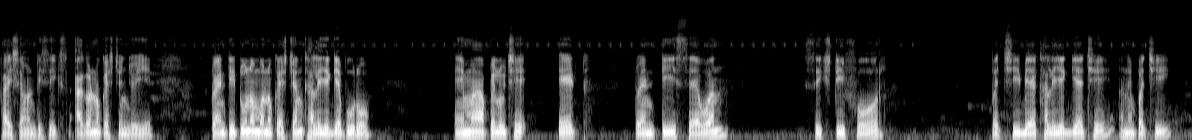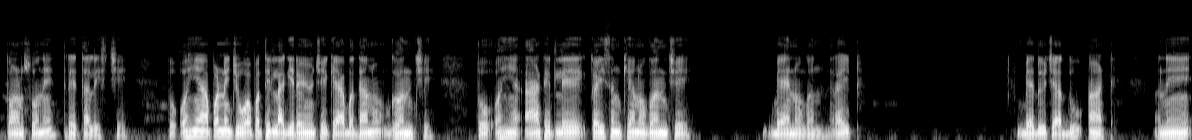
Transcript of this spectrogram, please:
ફાઇવ સેવન્ટી સિક્સ આગળનો ક્વેશ્ચન જોઈએ. ટ્વેન્ટી ટુ નંબરનો ક્વેશ્ચન ખાલી જગ્યા પૂરો. એમાં આપેલું છે eight twenty seven sixty four પછી બે ખાલી જગ્યા છે અને પછી ત્રણસો ને ત્રેતાલીસ છે. તો અહીંયા આપણને જોવા પરથી લાગી રહ્યું છે કે આ બધાનો ઘન છે. તો અહીંયા આઠ એટલે કઈ સંખ્યાનો ઘન છે? બેનો ઘન રાઈટ બે દુ ચાર દુ આઠ. અને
